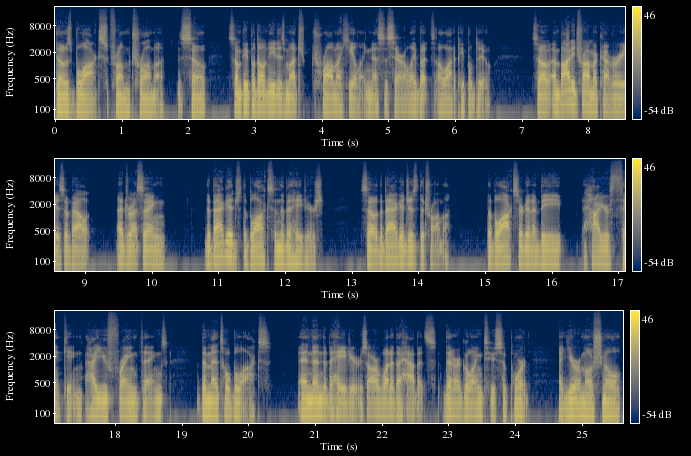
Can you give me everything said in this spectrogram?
those blocks from trauma. So some people don't need as much trauma healing necessarily, but a lot of people do. So embodied trauma recovery is about addressing the baggage, the blocks, and the behaviors. So the baggage is the trauma. The blocks are going to be how you're thinking, how you frame things, the mental blocks. And then the behaviors are what are the habits that are going to support your emotional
